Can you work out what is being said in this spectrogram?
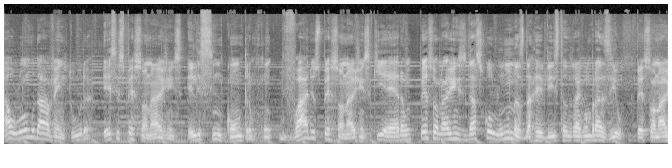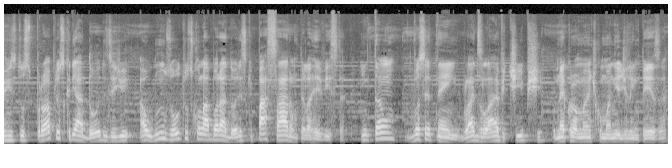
Ao longo da aventura, esses personagens eles se encontram com vários personagens que eram personagens das colunas da revista Dragão Brasil, personagens dos próprios criadores e de alguns outros colaboradores que passaram pela revista. Então, você tem Vladislav Tipch, o necromante com mania de limpeza,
